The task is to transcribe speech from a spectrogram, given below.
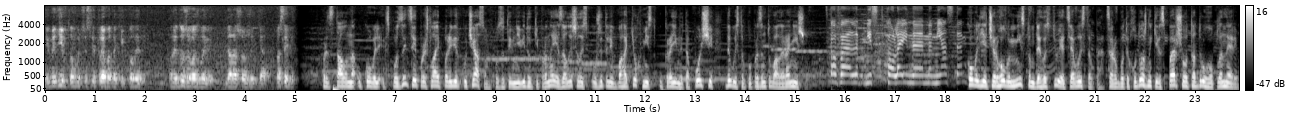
і мені в тому числі треба такі хвилини. Вони дуже важливі для нашого життя. Спасибі. Представлена у Ковелі експозиція пройшла й перевірку часом. Позитивні відгуки про неї залишились у жителів багатьох міст України та Польщі, де виставку презентували раніше. Jest kolejnym miastem, Ковель є черговим містом, де гостює ця виставка. Це роботи художників з першого та другого пленерів.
